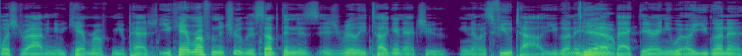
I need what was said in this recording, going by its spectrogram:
what's driving you. You can't run from your passion. You can't run from the truth. If something is is really tugging at you, you know, it's futile. You're gonna end Yeah. up back there anyway, or you're gonna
